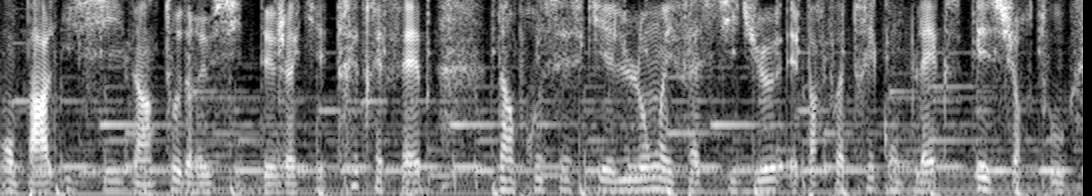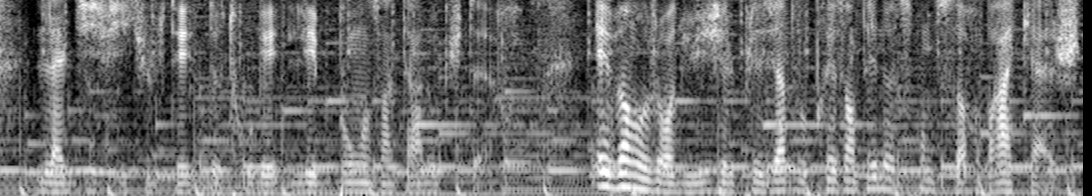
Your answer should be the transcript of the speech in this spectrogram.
On parle ici d'un taux de réussite déjà qui est très très faible, d'un process qui est long et fastidieux et parfois très complexe et surtout la difficulté de trouver les bons interlocuteurs. Et bien aujourd'hui, j'ai le plaisir de vous présenter notre sponsor Braquage.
